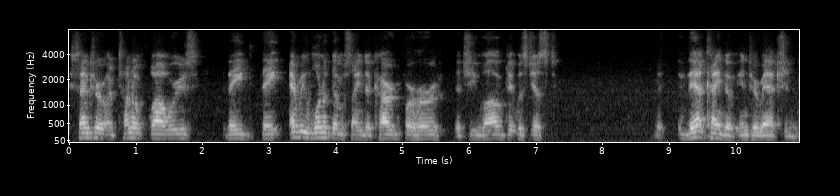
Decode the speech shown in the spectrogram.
sent her a ton of flowers. They they every one of them signed a card for her that she loved. It was just that kind of interaction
